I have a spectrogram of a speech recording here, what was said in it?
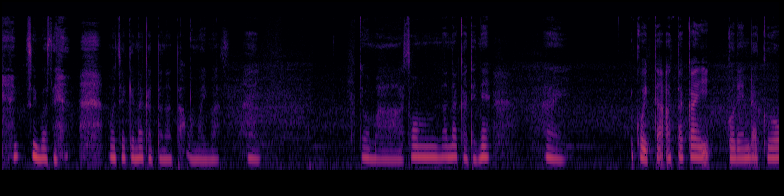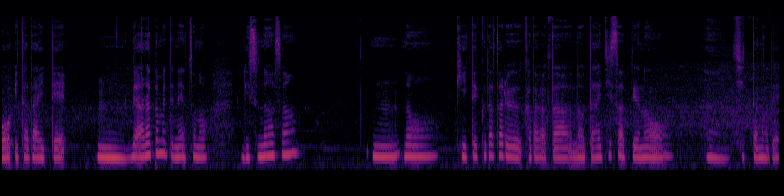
すいません。申し訳なかったなと思います。はい。でもまあそんな中でねはい。こういったあったかいご連絡をいただいて、うん、で改めてねそのリスナーさんの聞いてくださる方々の大事さっていうのを、はい、知ったので、は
